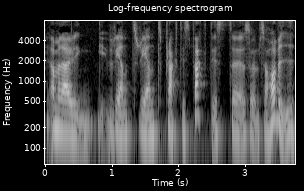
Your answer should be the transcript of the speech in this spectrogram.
jag menar, rent, rent praktiskt faktiskt eh, så, så har vi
